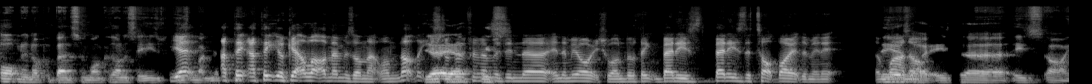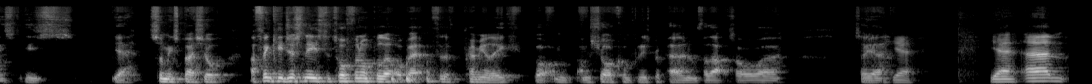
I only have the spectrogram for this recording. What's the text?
opening up a Benson one because honestly, he's he's Yeah, magnificent. I think I think you'll get a lot of members on that one. Not that you're Yeah, struggling yeah, for members he's- in the in the Muric one, but I think Benny's Benny's the top boy at the minute, and why is, not? like, he's, uh, he's, oh, he's, he's, yeah, something special. I think he just needs to toughen up a little bit for the Premier League, but I'm, I'm sure Kompany's preparing him for that. So, uh, so yeah, Yeah, Yeah, um,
